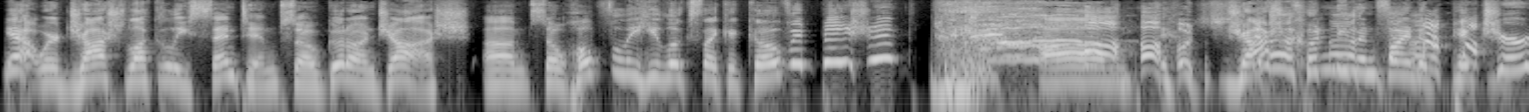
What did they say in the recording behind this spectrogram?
Yeah, where Josh luckily sent him. So good on Josh. Um, so hopefully he looks like a COVID patient. Um, Oh, Josh couldn't even find a picture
